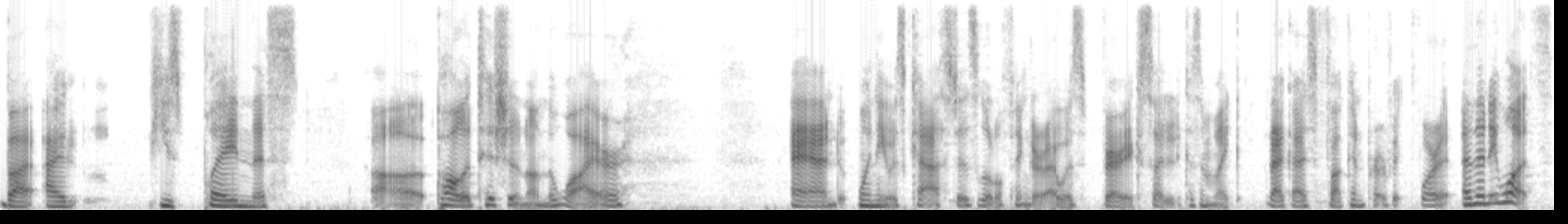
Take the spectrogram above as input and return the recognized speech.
But I he's playing this uh, politician on The Wire. And when he was cast as Littlefinger, I was very excited because I'm like, that guy's fucking perfect for it. And then he was.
